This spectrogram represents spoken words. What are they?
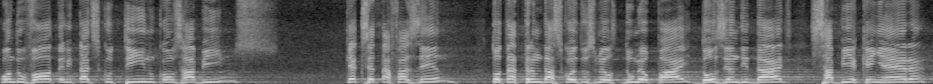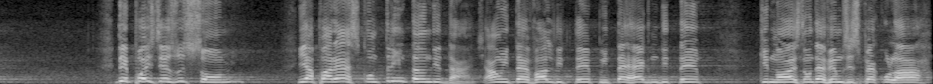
Quando volta, ele está discutindo com os rabinos. O que é que você está fazendo? Estou tratando das coisas do meu, pai, 12 anos de idade, sabia quem era. Depois Jesus some e aparece com 30 anos de idade. Há um intervalo de tempo, interregno de tempo, que nós não devemos especular,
